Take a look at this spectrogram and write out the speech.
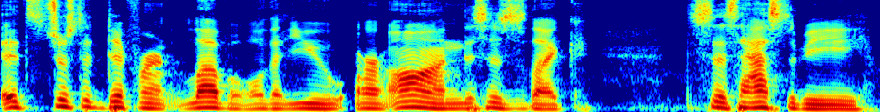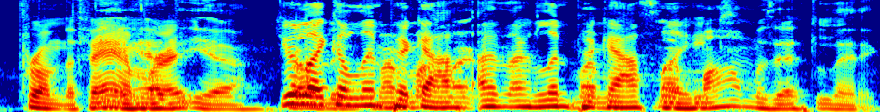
it's just a different level that you are on. This is like this has to be from the fam, They had- right? Yeah. You're like Probably. Olympic ath- an Olympic my, athlete. My mom was athletic.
